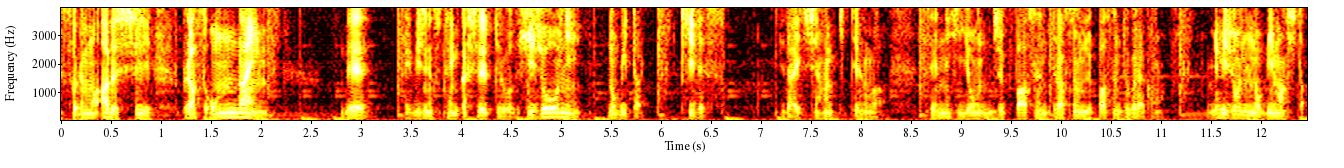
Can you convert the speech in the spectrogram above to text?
それもあるしプラスオンラインでビジネスを展開しているということで非常に伸びた期です。第一四半期っていうのが。前年比40%プラス40%ぐらいかな。で非常に伸びました。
